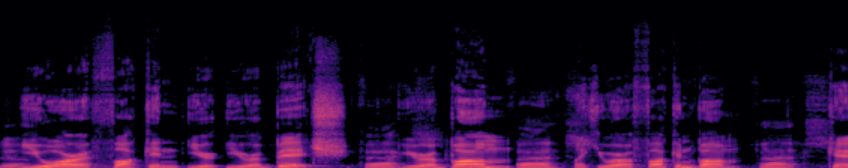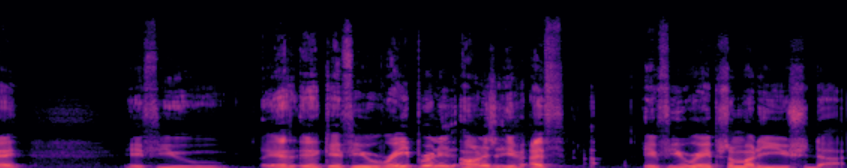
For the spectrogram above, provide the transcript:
Yeah. you are a fucking you're you're a bitch. Facts. You're a bum. Facts. Like you are a fucking bum. Facts. Okay, if you if, if you rape or anything, honestly, if I if you rape somebody, you should die.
